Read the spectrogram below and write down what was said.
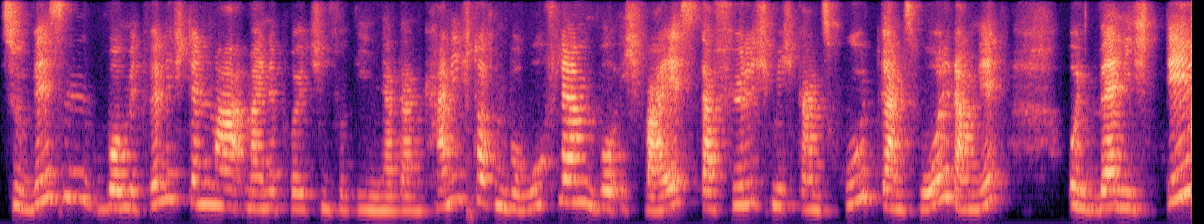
zu wissen, womit will ich denn mal meine Brötchen verdienen? Ja, dann kann ich doch einen Beruf lernen, wo ich weiß, da fühle ich mich ganz gut, ganz wohl damit. Und wenn ich den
